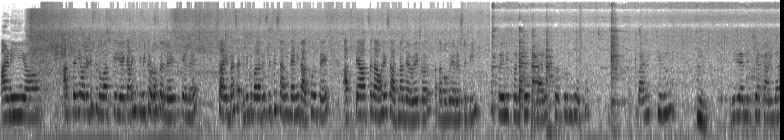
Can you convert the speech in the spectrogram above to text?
आणि आत्याने ऑलरेडी सुरुवात केली आहे कारण की मी थोडंसं लेट केलं आहे साईड बाय साईड मी तुम्हाला रेसिपी सांगते आणि दाखवते. आत्याचं नाव आहे साधना देवळेकर. आता बघूया रेसिपी पहिले परतून बारीक परतून घ्यायचं. बारीक चिरून हिरव्या मिरच्या कांदा.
